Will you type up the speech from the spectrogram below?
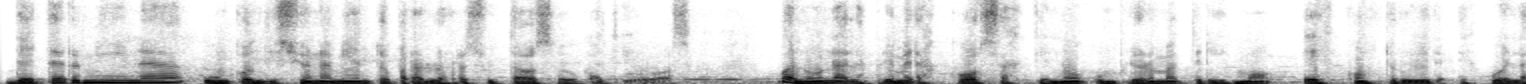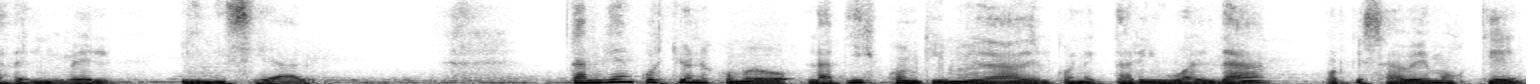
determina un condicionamiento para los resultados educativos. Bueno, una de las primeras cosas que no cumplió el macrismo es construir escuelas del nivel inicial. También cuestiones como la discontinuidad del conectar igualdad, porque sabemos que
